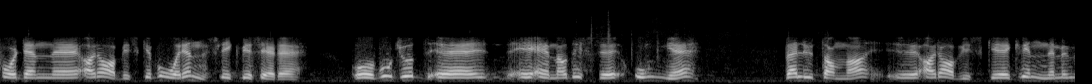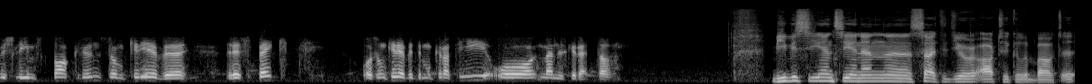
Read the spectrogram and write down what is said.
for den arabiske våren, slik vi ser det. Og Wujud eh, er en av disse unge, velutdanna eh, arabiske kvinnene med muslimsk bakgrunn som krever respekt, og som krever demokrati og menneskeretter. BBC and CNN uh, cited your article about a,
